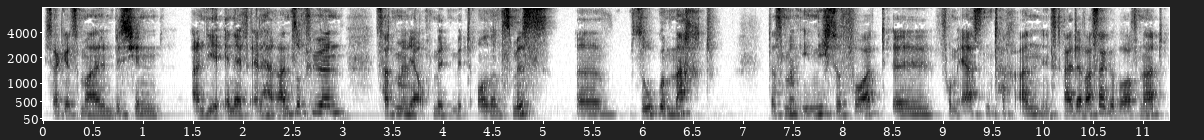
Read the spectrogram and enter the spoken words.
ich sag jetzt mal, ein bisschen an die NFL heranzuführen. Das hat man ja auch mit, mit Alden Smith äh, so gemacht, dass man ihn nicht sofort äh, vom ersten Tag an ins kalte Wasser geworfen hat,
